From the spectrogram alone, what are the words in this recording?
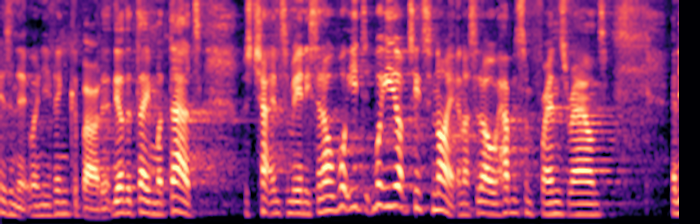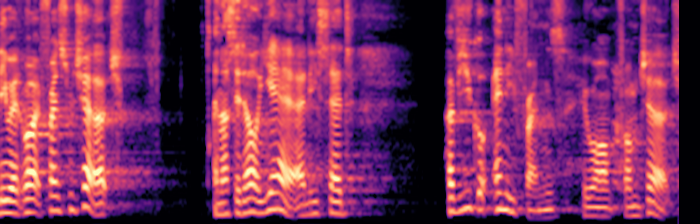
isn't it, when you think about it? The other day, my dad was chatting to me and he said, Oh, what are you, what are you up to tonight? And I said, Oh, we're having some friends round. And he went, Right, friends from church? And I said, Oh, yeah. And he said, Have you got any friends who aren't from church?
